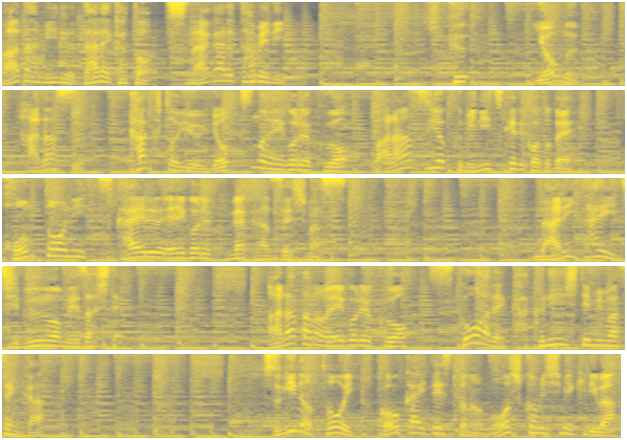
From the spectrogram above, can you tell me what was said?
まだ見ぬ誰かとつながるために。聞く読む話す書くという4つの英語力をバランスよく身につけることで本当に使える英語力が完成します。なりたい自分を目指してあなたの英語力をスコアで確認してみませんか？次の TOEIC 公開テストの申し込み締め切りは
